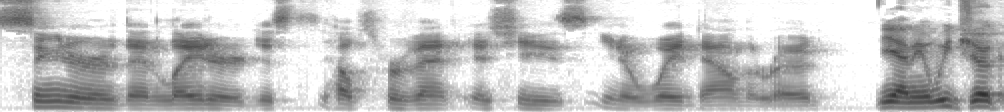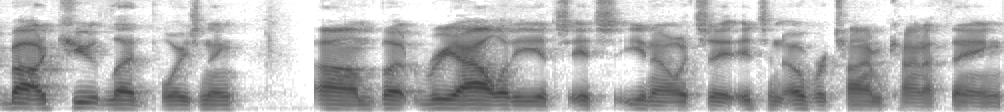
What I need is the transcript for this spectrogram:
sooner than later just helps prevent issues, you know, way down the road. yeah. I mean, we joke about acute lead poisoning, um, but reality, it's it's you know, it's a, it's an overtime kind of thing.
